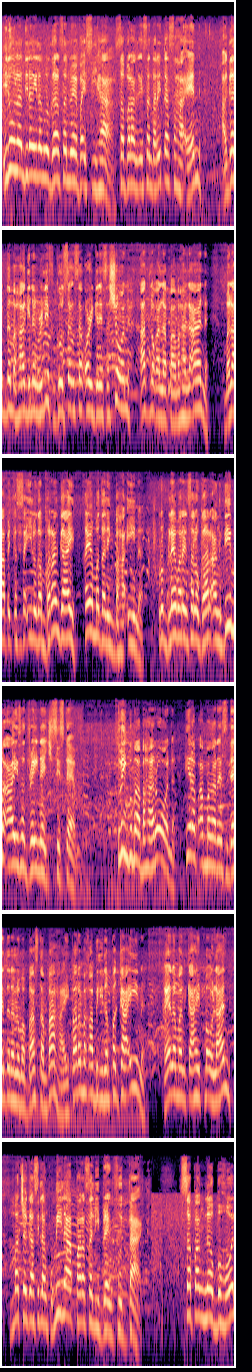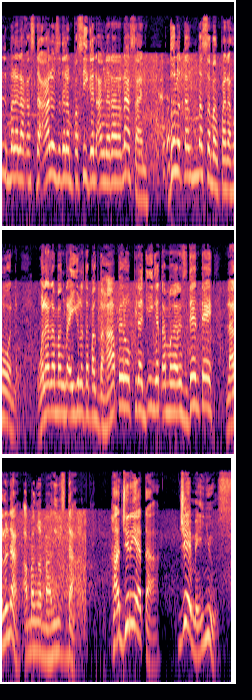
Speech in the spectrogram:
Inulan din ang ilang lugar sa Nueva Ecija sa barangay Santa Rita sa Haen Agad na mahagi ng relief goods ang isang organisasyon at lokal na pamahalaan. Malapit kasi sa ilog ang barangay kaya madaling bahain. Problema rin sa lugar ang di maayos na drainage system. Tuwing bumabaha roon, hirap ang mga residente na lumabas ng bahay para makabili ng pagkain. Kaya naman kahit maulan, matyaga silang pumila para sa libreng food pack. Sa Panglao, Bohol, malalakas na alon sa dalampasigan ang nararanasan dulot ng masamang panahon. Wala namang naigulat na pagbaha pero pinag-iingat ang mga residente, lalo na ang mga mangingisda. Haji Rieta, GMA News.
